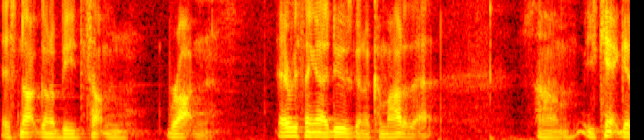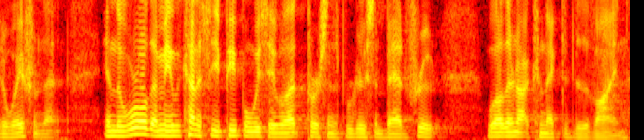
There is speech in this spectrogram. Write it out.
It's not going to be something rotten. Everything I do is going to come out of that. Um, you can't get away from that. In the world, I mean, we kind of see people, we say, well, that person is producing bad fruit. Well, they're not connected to the vine.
